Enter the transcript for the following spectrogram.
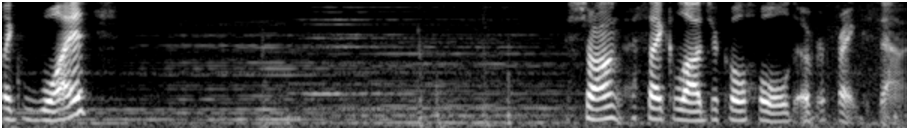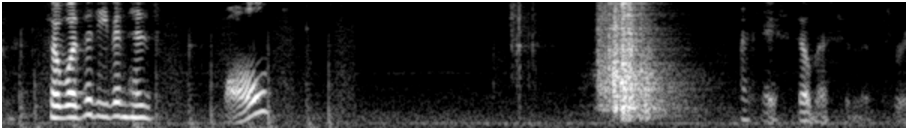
Like what? Strong psychological hold over Frank Stone. So was it even his fault? Okay, still missing the three.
